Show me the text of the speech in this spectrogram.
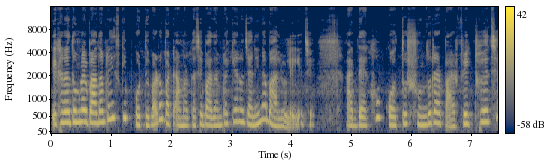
এখানে তোমরা ওই বাদামটা স্কিপ করতে পারো বাট আমার কাছে বাদামটা কেন জানি না ভালো লেগেছে। আর দেখো কত সুন্দর আর পারফেক্ট হয়েছে।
